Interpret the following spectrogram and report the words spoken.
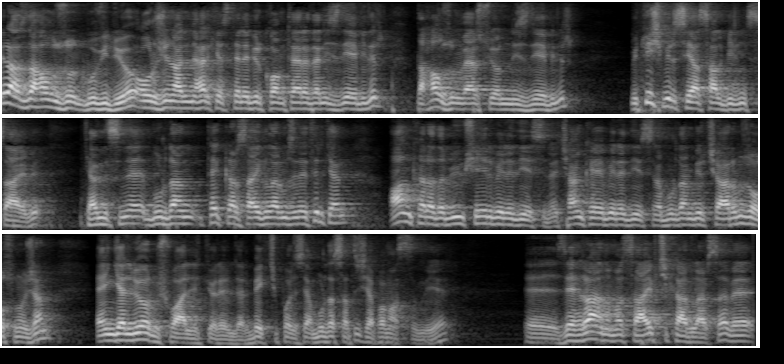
Biraz daha uzun bu video. Orijinalini herkes Tele1.com.tr'den izleyebilir. Daha uzun versiyonunu izleyebilir. Müthiş bir siyasal bilinç sahibi. Kendisine buradan tekrar saygılarımızı iletirken Ankara'da Büyükşehir Belediyesi'ne, Çankaya Belediyesi'ne buradan bir çağrımız olsun hocam. Engelliyormuş valilik görevlileri. Bekçi polis yani burada satış yapamazsın diye. Ee, Zehra Hanım'a sahip çıkarlarsa ve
